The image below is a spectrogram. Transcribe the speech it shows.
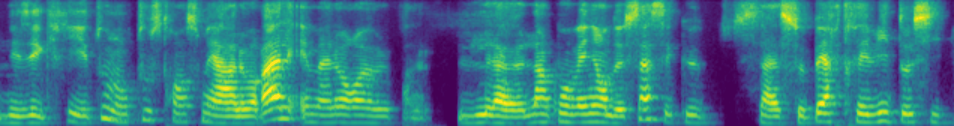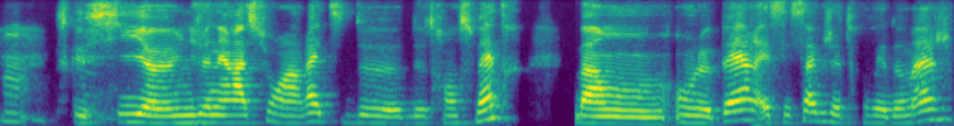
des, écrits et tout. Donc, tout se transmet à l'oral. Et malheureusement, l'inconvénient de ça, c'est que ça se perd très vite aussi. Mhm. Parce que si euh, une génération arrête de, transmettre, bah, on, le perd. Et c'est ça que j'ai trouvé dommage.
